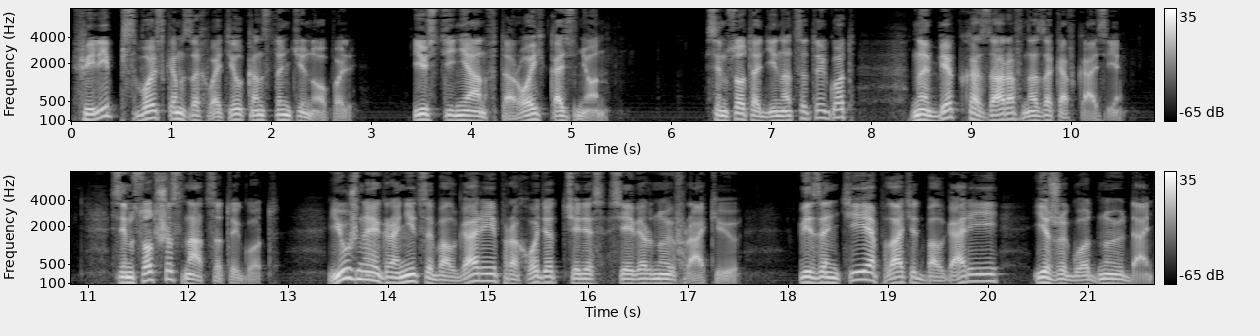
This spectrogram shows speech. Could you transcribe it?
Филипп с войском захватил Константинополь. Юстиниан II казнен. 711 год. Набег хазаров на Закавказье. 716 год. Южные границы Болгарии проходят через Северную Фракию. Византия платит Болгарии ежегодную дань.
